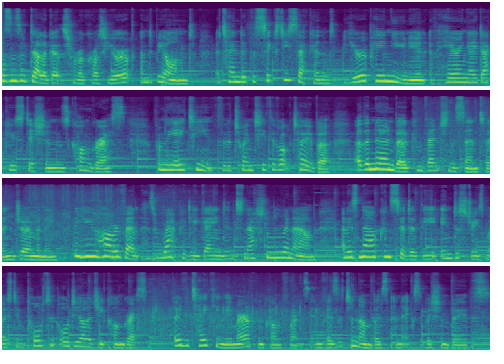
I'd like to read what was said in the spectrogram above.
Thousands of delegates from across Europe and beyond attended the 62nd European Union of Hearing Aid Acousticians Congress from the 18th to the 20th of October at the Nuremberg Convention Centre in Germany. The EUHA event has rapidly gained international renown and is now considered the industry's most important audiology congress, overtaking the American conference in visitor numbers and exhibition booths.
